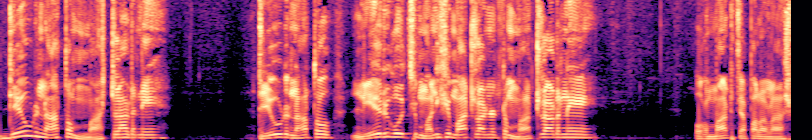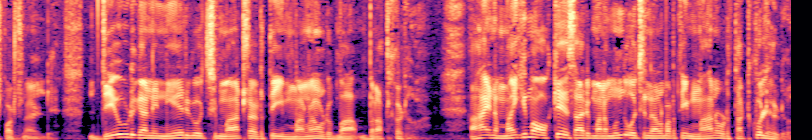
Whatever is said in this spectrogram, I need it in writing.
దేవుడు నాతో మాట్లాడనే దేవుడు నాతో నేరుగా వచ్చి మనిషి మాట్లాడినట్టు మాట్లాడనే. ఒక మాట చెప్పాలని ఆశపడుతున్నానండి. దేవుడు కానీ నేరుగా వచ్చి మాట్లాడితే ఈ మనవుడు బా బ్రతకడు. ఆయన మహిమ ఒకేసారి మన ముందు వచ్చి నిలబడితే మానవుడు తట్టుకోలేడు.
